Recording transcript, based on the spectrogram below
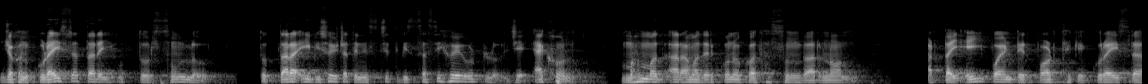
যখন কুরাইশরা তার এই উত্তর শুনল, তো তারা এই বিষয়টাতে নিশ্চিত বিশ্বাসী হয়ে উঠল যে, এখন মোহাম্মদ আর আমাদের কোনো কথা শুনবার নন। আর তাই এই পয়েন্টের পর থেকে কুরাইশরা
